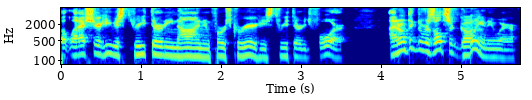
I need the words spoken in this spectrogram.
But last year he was 339 in first career. He's 334. I don't think the results are going anywhere.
